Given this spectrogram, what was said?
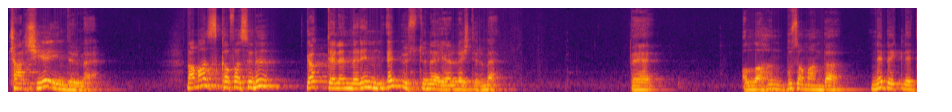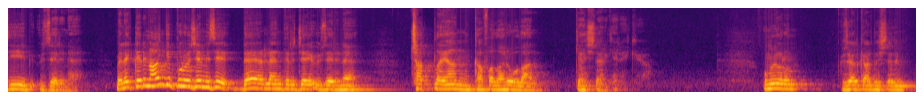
çarşıya indirme, namaz kafasını gökdelenlerin en üstüne yerleştirme ve Allah'ın bu zamanda ne beklediği üzerine, meleklerin hangi projemizi değerlendireceği üzerine çatlayan kafaları olan gençler gerekiyor. Umuyorum güzel kardeşlerim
